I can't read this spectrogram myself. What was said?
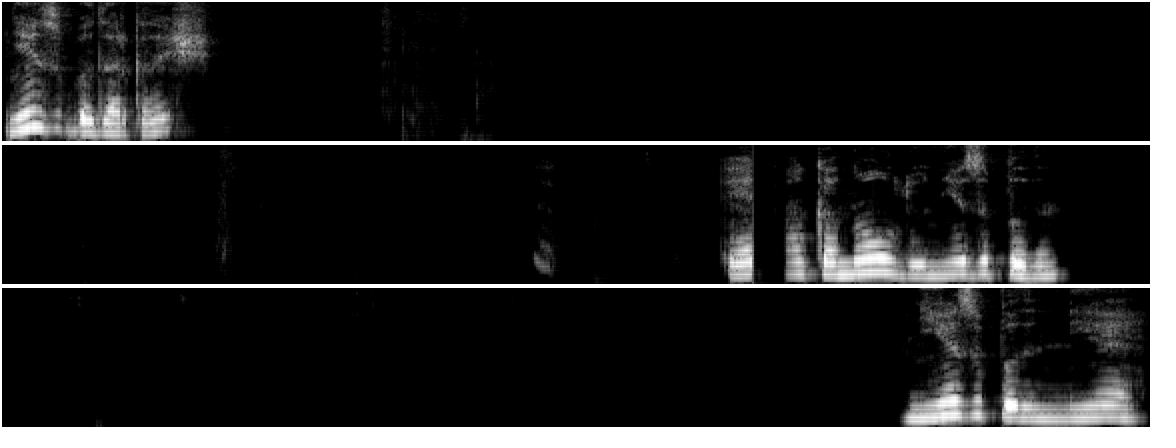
Niye zıpladı arkadaş? Evet kanka ne oldu? Niye zıpladın? Niye zıpladın? Niye?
